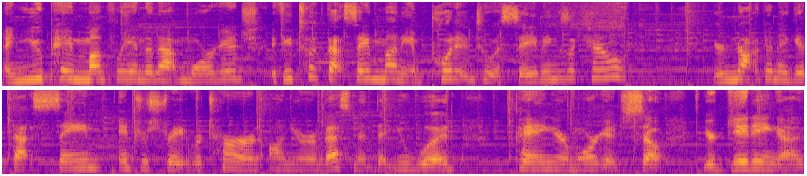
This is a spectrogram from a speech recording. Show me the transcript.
and you pay monthly into that mortgage, if you took that same money and put it into a savings account, you're not gonna get that same interest rate return on your investment that you would paying your mortgage. So you're getting a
